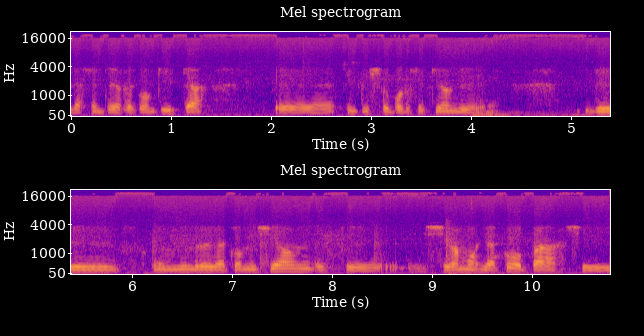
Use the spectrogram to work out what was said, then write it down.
la gente de Reconquista, eh, incluso por gestión de, de un miembro de la comisión, este, llevamos la copa, si,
